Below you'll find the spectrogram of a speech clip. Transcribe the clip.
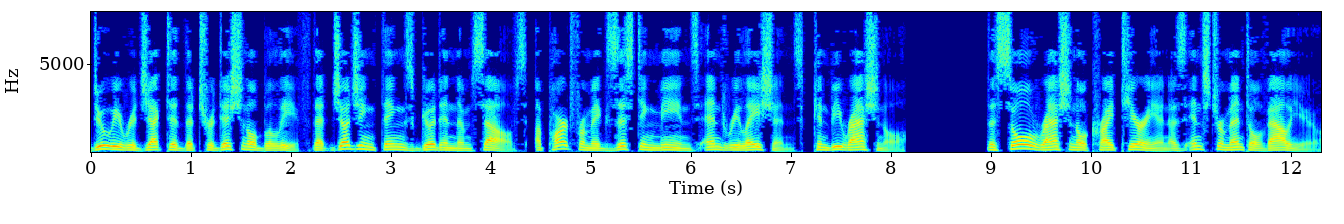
Dewey rejected the traditional belief that judging things good in themselves, apart from existing means-end relations, can be rational. The sole rational criterion is instrumental value.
